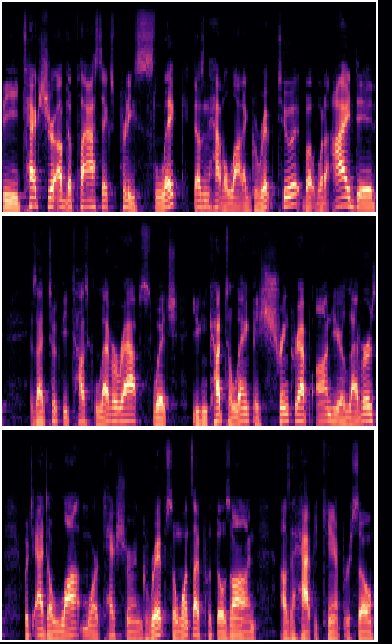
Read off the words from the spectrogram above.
the texture of the plastic's pretty slick, doesn't have a lot of grip to it, but what I did is I took the Tusk lever wraps, which you can cut to length. They shrink wrap onto your levers, which adds a lot more texture and grip. So once I put those on, I was a happy camper. So,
